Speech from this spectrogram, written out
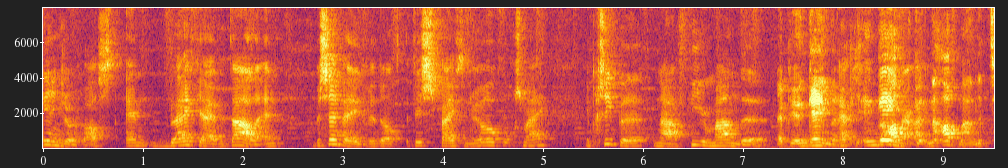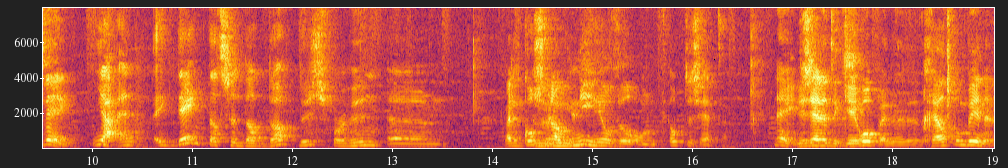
teringzooi vast en blijf jij betalen. En besef even dat het is 15 euro volgens mij. In principe na vier maanden Heb je een game eruit? Heb je een Na game acht-. Na acht maanden twee. Ja, en ik denk dat ze dat, dat dus voor hun. ehm, Maar dat kost me ook niet heel veel om het op te zetten. nee, Je zet het een dus keer op en het geld komt binnen.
